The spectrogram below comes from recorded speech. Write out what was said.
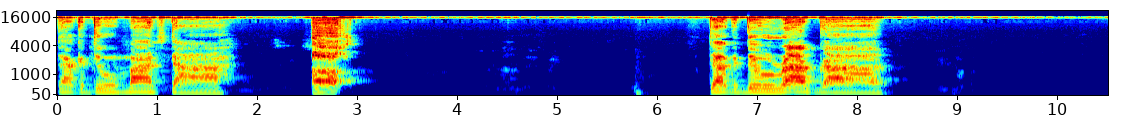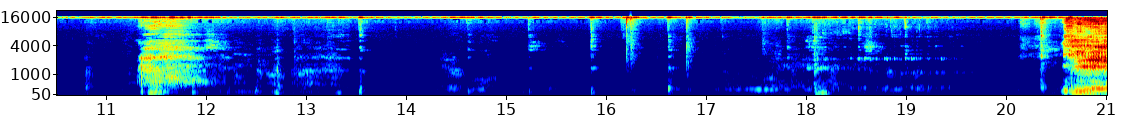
Talking monster. Ah. Talking to rock god. yeah.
